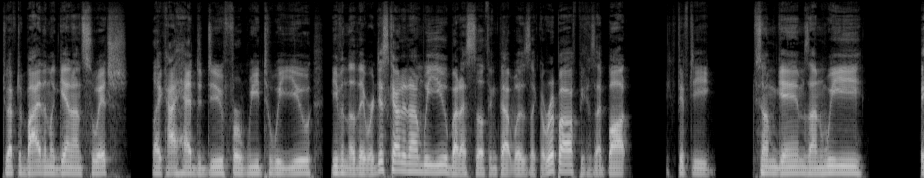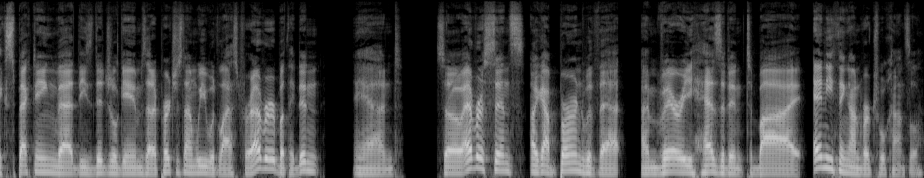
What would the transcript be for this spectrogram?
do I have to buy them again on Switch like I had to do for Wii to Wii U, even though they were discounted on Wii U, but I still think that was like a ripoff because I bought 50 some games on Wii expecting that these digital games that I purchased on Wii would last forever, but they didn't. And so ever since I got burned with that, I'm very hesitant to buy anything on Virtual Console.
